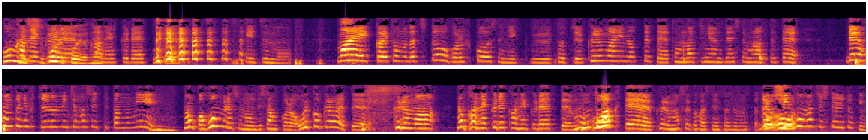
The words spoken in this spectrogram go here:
ホームレスすごいよね。金くれって いつも。前一回友達とゴルフコースに行く途中車に乗ってて友達に運転してもらっててで本当に普通の道走ってたのに、うん、なんかホームレスのおじさんから追いかけられて 車なんか金くれ金くれってもう怖くて車すぐ発進させました。でも信号待ちしてる時に。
